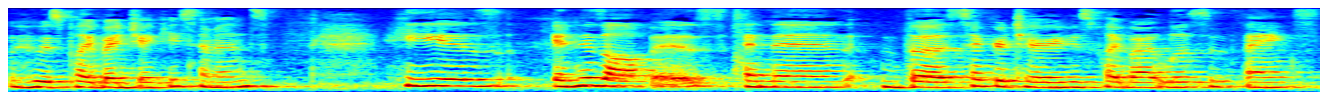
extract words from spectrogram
who is played by J.K. Simmons. He is in his office, and then the secretary, who's played by Elizabeth Banks,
